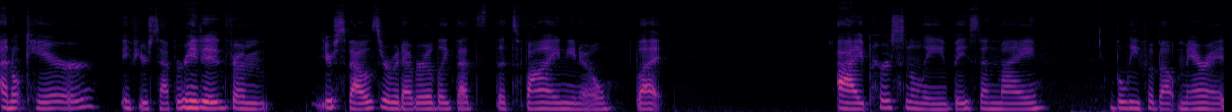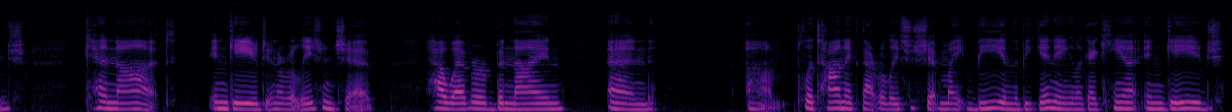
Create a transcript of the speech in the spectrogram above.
I don't care if you're separated from your spouse or whatever like that's that's fine you know but i personally based on my belief about marriage cannot engage in a relationship however benign and um, platonic that relationship might be in the beginning like i can't engage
